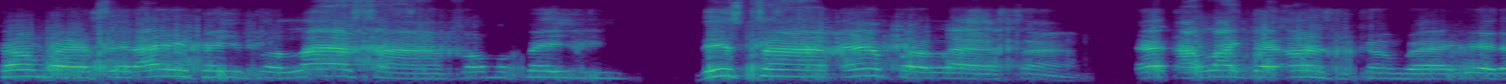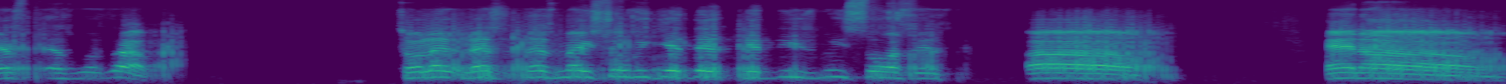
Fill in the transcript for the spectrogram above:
Comrade said, I ain't pay you for the last time, so I'm gonna pay you this time and for the last time. That, I like that honesty, comrade. Yeah, that's, that's what's up. So let, let's, let's make sure we get this, get these resources. Uh, and, um,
